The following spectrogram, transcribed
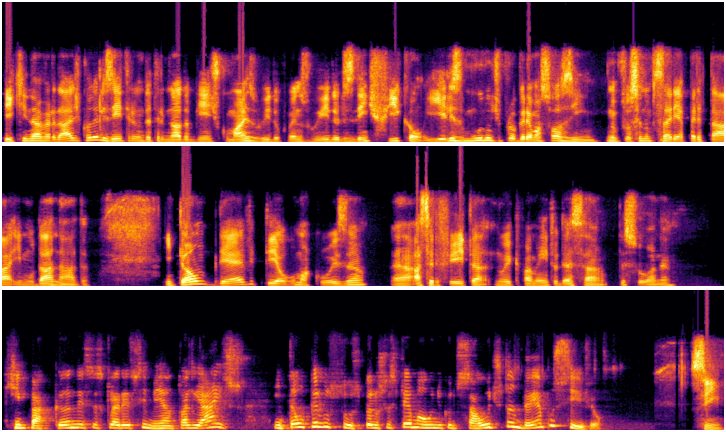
e que, na verdade, quando eles entram em um determinado ambiente com mais ruído ou com menos ruído, eles identificam e eles mudam de programa sozinho. Você não precisaria apertar e mudar nada. Então, deve ter alguma coisa a ser feita no equipamento dessa pessoa, né? Que bacana esse esclarecimento. Aliás, então pelo SUS, pelo Sistema Único de Saúde também é possível. Sim,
